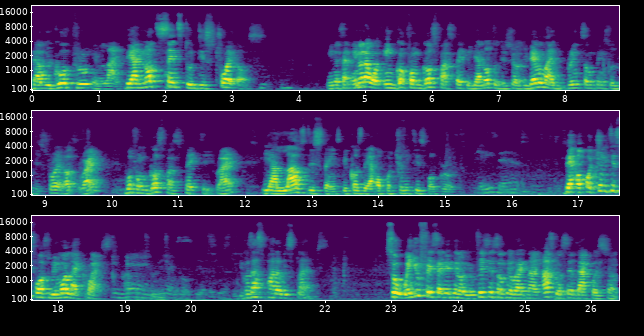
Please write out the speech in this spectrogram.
that we go through in life, they are not sent to destroy us. You understand? In other words, in God, from God's perspective, they are not to destroy us. The devil might bring some things to destroy us, right? But from God's perspective, right, He allows these things because they are opportunities for growth. Amen. They are opportunities for us to be more like Christ Opportunities for growth. Yes, yes. because that's part of His plans. So when you face anything or you're facing something right now, ask yourself that question:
